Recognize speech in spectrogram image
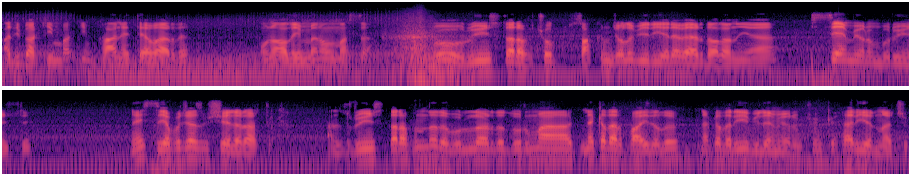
Hadi bakayım bakayım. KNT vardı. Onu alayım ben olmazsa. Bu Ruins tarafı çok sakıncalı bir yere verdi alanı ya. Hiç sevmiyorum bu Ruins'i. Neyse yapacağız bir şeyler artık. Yani Ruins tarafında da buralarda durmak ne kadar faydalı, ne kadar iyi bilemiyorum. Çünkü her yerin açık.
